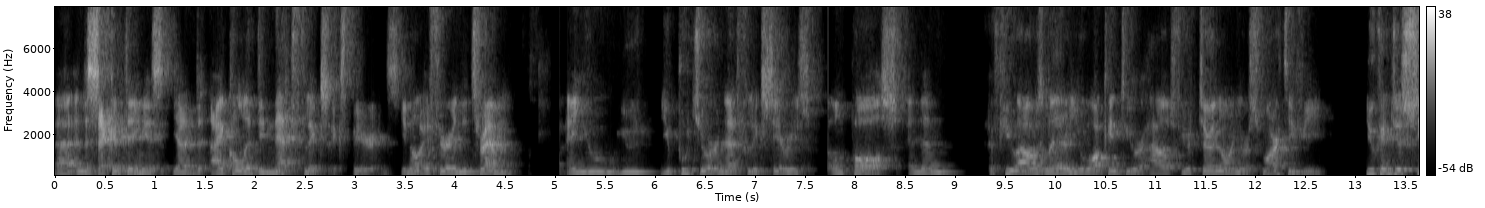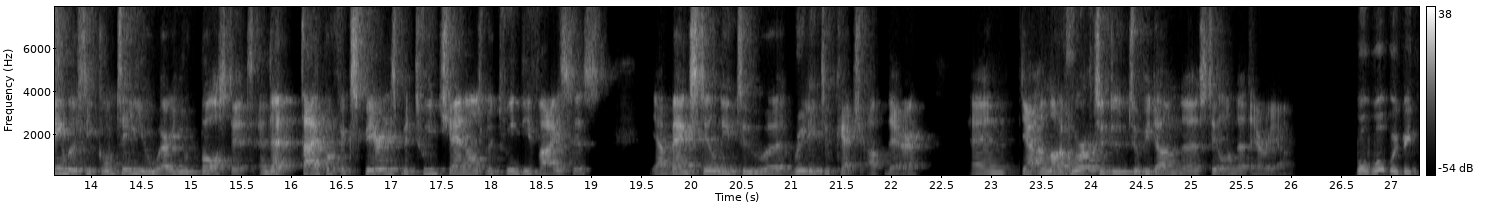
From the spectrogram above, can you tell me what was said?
Uh, and the second thing is, yeah, I call it the Netflix experience. You know, if you're in the tram and you you you put your Netflix series on pause, and then a few hours later you walk into your house you turn on your smart tv you can just seamlessly continue where you paused it and that type of experience between channels between devices yeah banks still need to uh, really to catch up there and yeah a lot of work to do to be done uh, still in that area well what we've been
